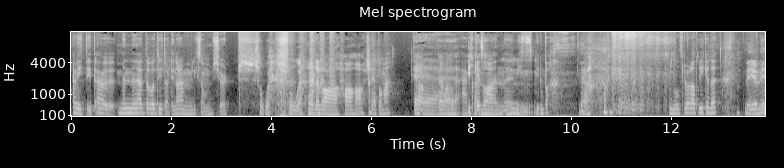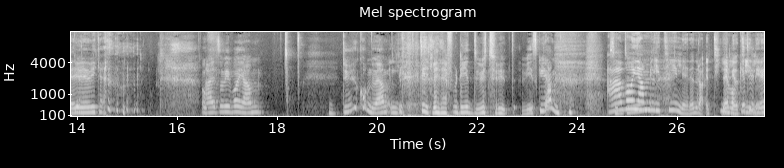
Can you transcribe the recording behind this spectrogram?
Jeg vet ikke. Jeg, men det var dritartig når de liksom kjørte Showet. showet, og det var ha-ha, se på meg. Ja, det var det. Jeg Ikke kan ha sånn, en eh, mm. visp i rumpa. Ja. Nå tror jeg at vi kødder. Det gjør vi Det gjør vi ikke. Nei, så vi var hjem Du kom jo hjem litt tidligere fordi du trodde vi skulle hjem. Jeg du- var hjemme i tidligere dra... eh, Tidlig Det var og ikke tidlig. tidlig.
